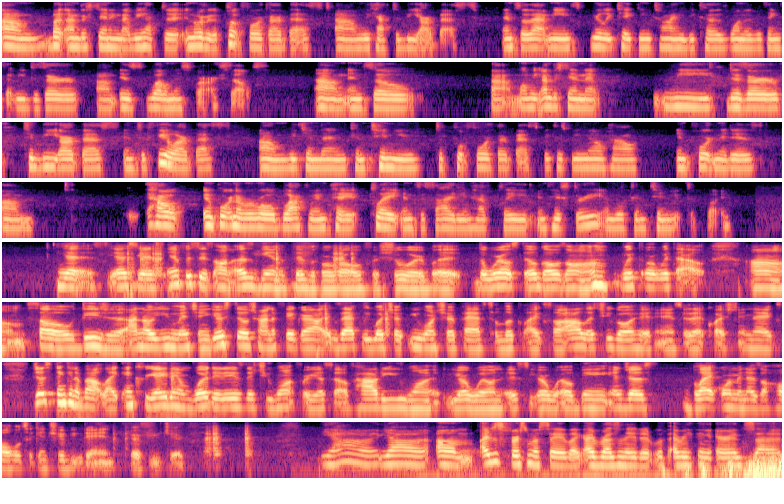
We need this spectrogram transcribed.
Um, but understanding that we have to, in order to put forth our best, um, we have to be our best. And so that means really taking time because one of the things that we deserve um, is wellness for ourselves. Um, and so um, when we understand that we deserve to be our best and to feel our best, um, we can then continue to put forth our best because we know how important it is how important of a role Black women pay, play in society and have played in history and will continue to play. Yes, yes, yes. Emphasis on us being a pivotal role for sure, but the world still goes on with or without. Um, so Dija, I know you mentioned you're still trying to figure out exactly what your, you want your path to look like. So I'll let you go ahead and answer that question next. Just thinking about like in creating what it is that you want for yourself. How do you want your wellness, your well-being, and just black women as a whole to contribute in your future? Yeah, yeah. Um, I just first want to say, like, I resonated with everything Eryne said.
